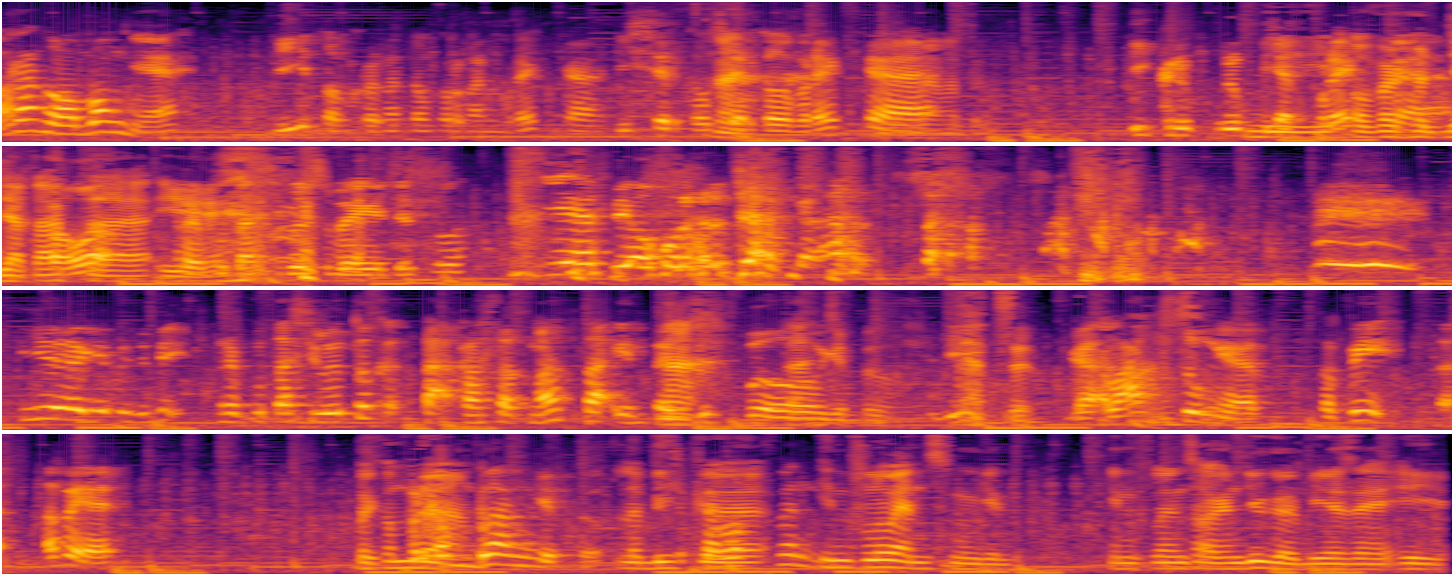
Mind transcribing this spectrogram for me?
orang ngomongnya di tongkrongan-tongkrongan mereka, di circle-circle mereka, apa, tuh? di grup-grup di chat mereka. overhead bahwa Jakarta, iya. reputasi gue sebagai gentleman. Yes, di overhead Jakarta. Iya gitu, jadi reputasi lu tuh tak kasat mata, intangible Nah, gitu. gitu. Jadi nggak langsung ya, tapi apa ya Berkembang. berkembang gitu. Lebih ke influence mungkin. Influence orang juga biasanya. Iya.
